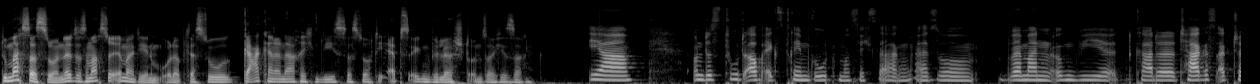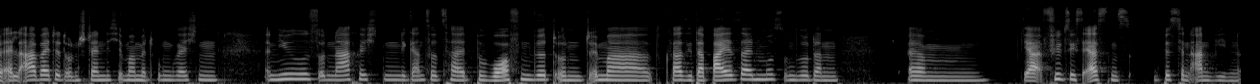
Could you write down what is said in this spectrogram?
Du machst das so, ne? Das machst du immer dir im Urlaub, dass du gar keine Nachrichten liest, dass du auch die Apps irgendwie löscht und solche Sachen. Ja, und es tut auch extrem gut, muss ich sagen. Also, wenn man irgendwie gerade tagesaktuell arbeitet und ständig immer mit irgendwelchen News und Nachrichten die ganze Zeit beworfen wird und immer quasi dabei sein muss und so, dann ähm, ja, fühlt sich erstens ein bisschen an wie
